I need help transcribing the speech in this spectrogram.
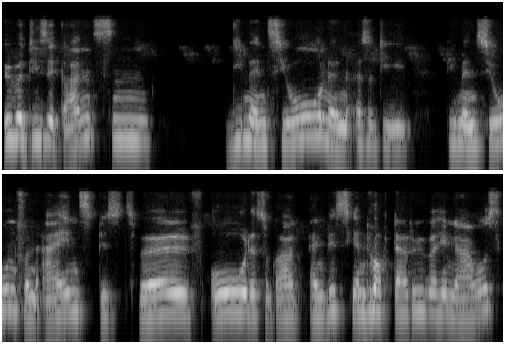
über diese ganzen Dimensionen, also die, Dimension von 1 bis 12 oder sogar ein bisschen noch darüber hinaus.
